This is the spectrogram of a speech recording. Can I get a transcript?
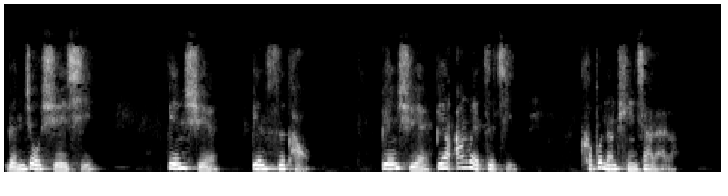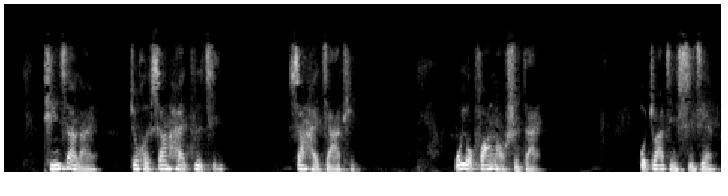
仍旧学习，边学边思考，边学边安慰自己，可不能停下来了。停下来就会伤害自己，伤害家庭。我有方老师在，我抓紧时间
